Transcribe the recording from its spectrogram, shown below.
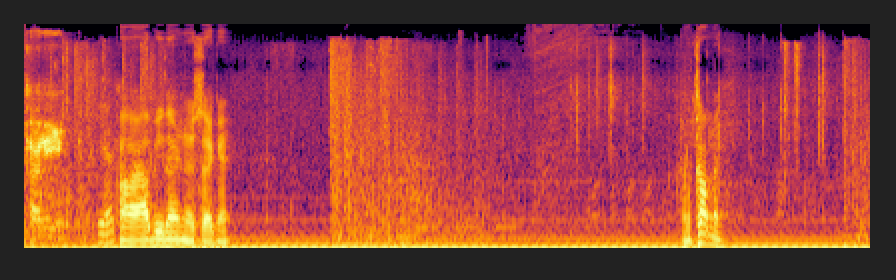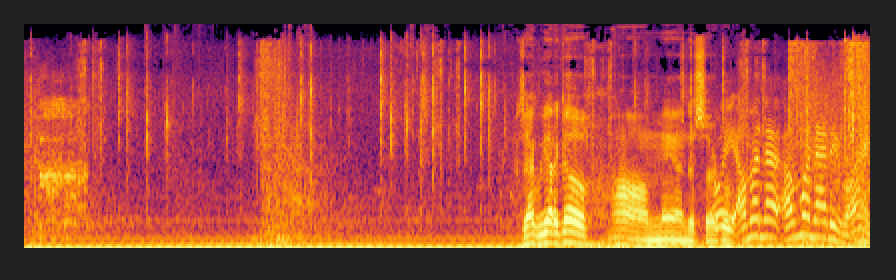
Tiny. Yes. Alright, I'll be there in a second. I'm coming. Zach, we gotta go. Oh man, the circle. wait, I'm on that. I'm on adding Ryan.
